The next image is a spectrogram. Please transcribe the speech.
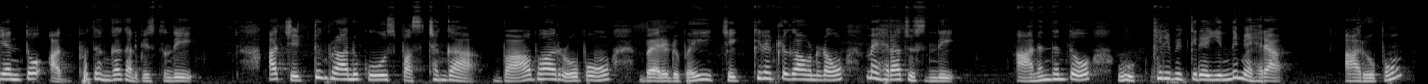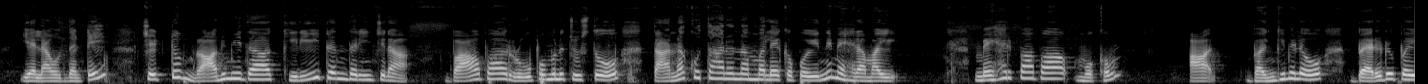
ఎంతో అద్భుతంగా కనిపిస్తుంది. ఆ చెట్టు మ్రానుకు స్పష్టంగా బాబా రూపం బెరడుపై చెక్కినట్లుగా ఉండడం మెహ్రా చూసింది. ఆనందంతో ఉక్కిరి బిక్కిరయ్యింది మెహ్రా. ఆ రూపం ఎలా ఉందంటే చెట్టు మ్రాను మీద కిరీటం ధరించిన బాబా రూపమును చూస్తూ తనకు తాను నమ్మలేకపోయింది మెహ్రామాయి. మెహర్ బాబా ముఖం ఆ భంగిమిలో బెరడుపై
